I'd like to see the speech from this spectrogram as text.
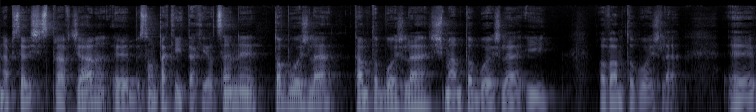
napisaliście sprawdzian, y, są takie i takie oceny, to było źle, tam to było źle, śmam to było źle i o wam to było źle. Y,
